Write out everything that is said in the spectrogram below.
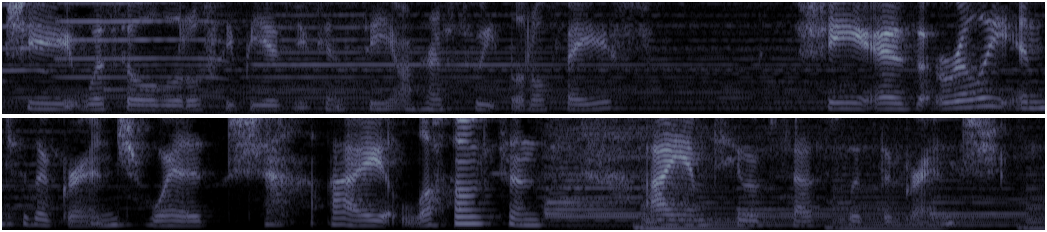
She was still a little sleepy, as you can see on her sweet little face. She is really into the Grinch, which I love since I am too obsessed with the Grinch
